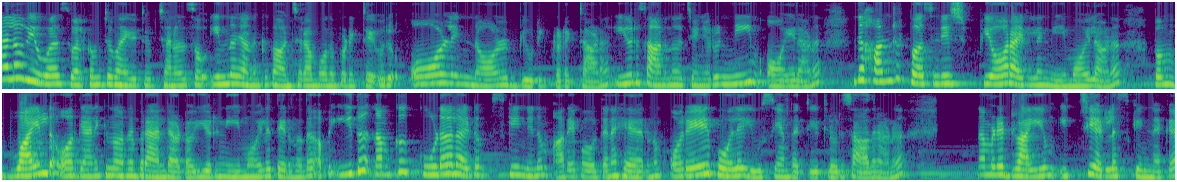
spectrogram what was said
Hello viewers welcome to my YouTube channel so ഇന്ന് ഞാൻ നിങ്ങൾക്ക് കാണിച്ചു തരാൻ പോകുന്ന പ്രൊഡക്റ്റ് ഒരു all in all beauty product ആണ്. ഈ ഒരു സാധനം എന്ന് വെച്ച് കഴിഞ്ഞാൽ ഒരു നീം ഓയിലാണ് ഇത് ഹൺഡ്രഡ് പെർസെന്റേജ് പ്യുവർ ആയിട്ടുള്ള നീം ഓയിലാണ് അപ്പം വൈൽഡ് ഓർഗാനിക് എന്ന് പറഞ്ഞ ബ്രാൻഡ് ആട്ടോ ഈ ഒരു നീം ഓയിൽ തരുന്നത്. അപ്പോൾ ഇത് നമുക്ക് കൂടുതലായിട്ടും സ്കിന്നിനും അതേപോലെ തന്നെ ഹെയറിനും ഒരേപോലെ യൂസ് ചെയ്യാൻ പറ്റിയിട്ടുള്ള ഒരു സാധനമാണ്. നമ്മുടെ ഡ്രൈയും ഇച്ചി ആയിട്ടുള്ള സ്കിന്നൊക്കെ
